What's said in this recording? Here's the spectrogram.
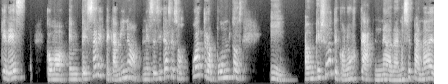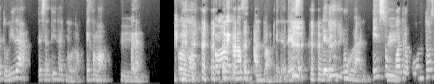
querés como empezar este camino, necesitas esos cuatro puntos y aunque yo no te conozca nada, no sepa nada de tu vida, te sentís desnudo. Es como, para, ¿Cómo? ¿Cómo me conoces tanto? ¿Entendés? Te desnudan. Esos cuatro puntos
